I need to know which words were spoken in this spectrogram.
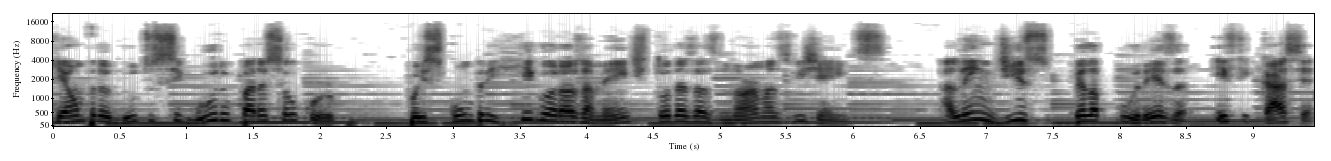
que é um produto seguro para seu corpo, pois cumpre rigorosamente todas as normas vigentes. Além disso, pela pureza, eficácia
